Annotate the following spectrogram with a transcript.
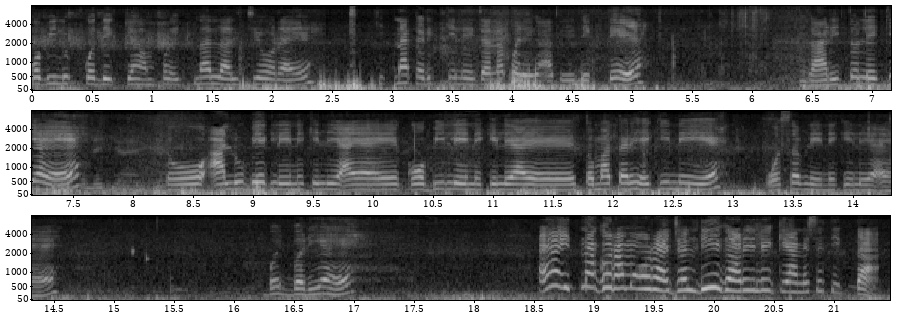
कोबी लुक को देख के हमको इतना लालची हो रहा है। कितना करीब के लिए जाना पड़ेगा, अभी देखते हैं। गाड़ी तो लेके आया है। तो आलू बैग लेने के लिए आया है, गोभी लेने के लिए आया है, टमाटर है कि नहीं है, वो सब लेने के लिए आया है। बहुत बढ़िया है। आया, इतना गर्म हो रहा है, जल्दी गाड़ी लेके आने से दिखता।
